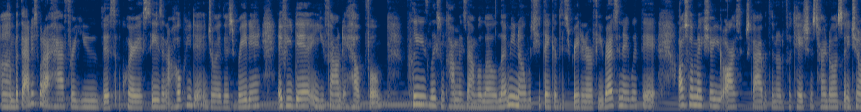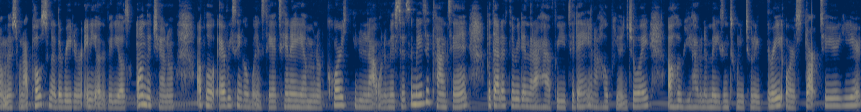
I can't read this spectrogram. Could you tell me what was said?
Um, but that is what I have for you this Aquarius season. I hope you did enjoy this reading. If you did and you found it helpful, please leave some comments down below. Let me know what you think of this reading or if you resonate with it. Also, make sure you are subscribed with the notifications turned on so that you don't miss when I post another reading or any other videos on the channel. Upload every single Wednesday at 10 a.m. And of course, you do not want to miss this amazing content. But that is the reading that I have for you today, and I hope you enjoy. I hope you have an amazing 2023 or a start to your year,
